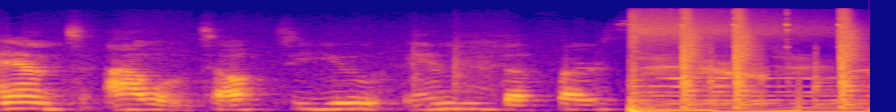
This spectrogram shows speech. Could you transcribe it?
And I will talk to you in the first.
